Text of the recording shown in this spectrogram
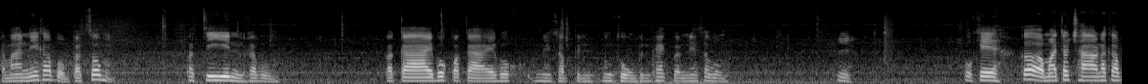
ประมาณนี้ครับผมปลาส้มปลาจีนครับผมปลากายพวกปลากายพวกนี่ครับเป็นถุงๆเป็นแพ็คแบบนี้ครับผมนี่โอเค ก็มาเช้าๆนะครับ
